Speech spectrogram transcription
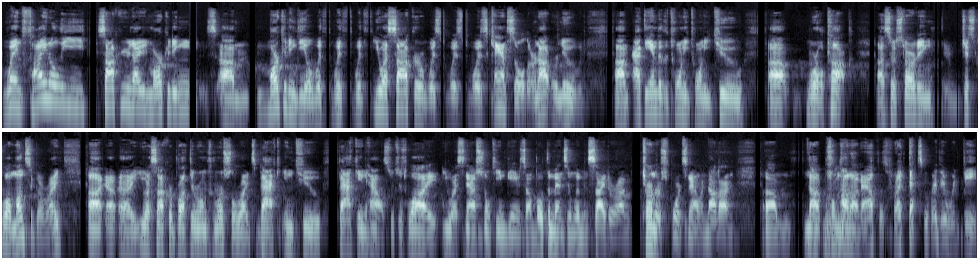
when finally Soccer United marketing um, marketing deal with, with, with U.S. Soccer was was was canceled or not renewed um, at the end of the 2022 uh, World Cup, uh, so starting just 12 months ago, right? Uh, uh, U.S. Soccer brought their own commercial rights back into back in house, which is why U.S. national team games on both the men's and women's side are on Turner Sports now and not on um, not well not on Apple's, right? That's where they would be.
